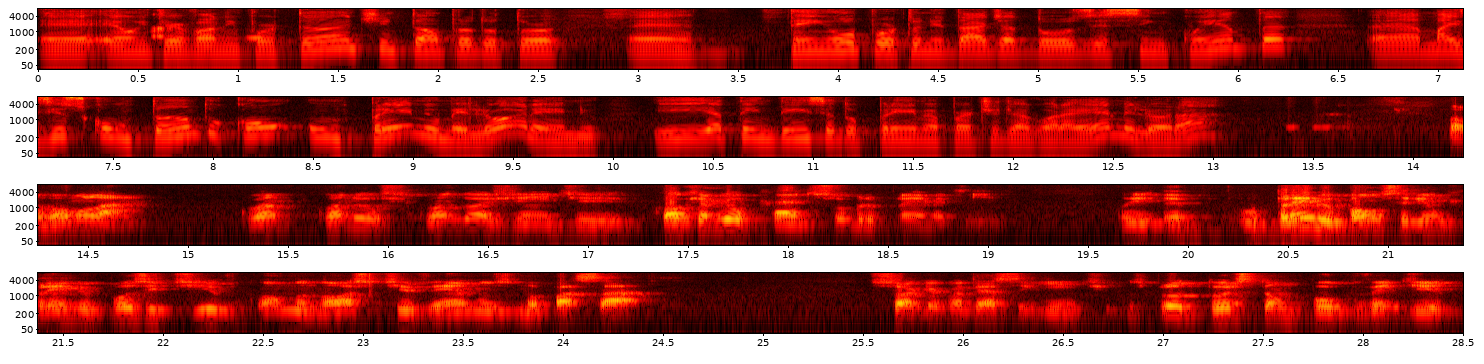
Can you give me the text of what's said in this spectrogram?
é, é um intervalo importante, então o produtor é, tem oportunidade a 12,50, uh, eh, mas isso contando com um prêmio melhor, Enio? E a tendência do prêmio a partir de agora é melhorar? Então, vamos lá. Quando, quando, a gente. Qual que é o meu ponto sobre o prêmio aqui? O, eh, o prêmio bom seria um prêmio positivo, como nós tivemos no passado. Só que acontece o seguinte: os produtores estão pouco vendidos,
